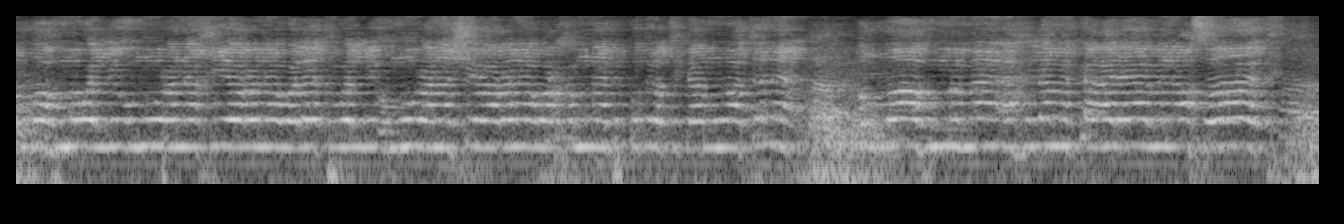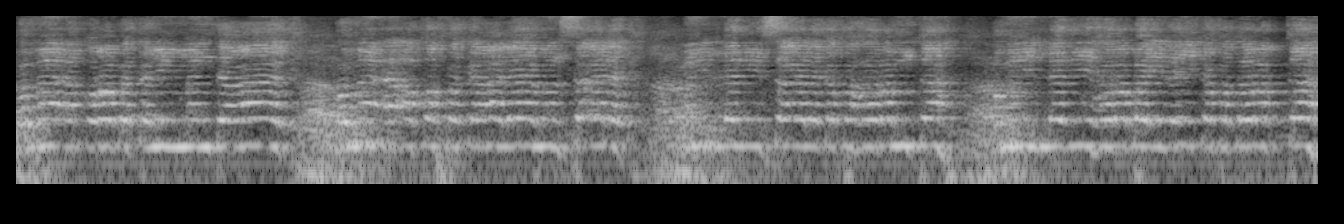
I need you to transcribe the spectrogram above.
اللهم ول أمورنا خيارنا ولا تول أمورنا شرارنا وارحمنا بقدرتك أمواتنا. اللهم ما أهلمك على من عصاك وما أقربك ممن دعاك وما أعطفك على من سألك من الذي سألك فهرمته ومن الذي هرب إليك فتركته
